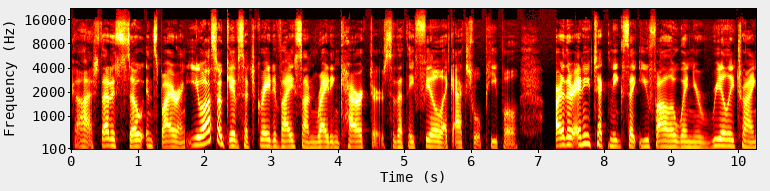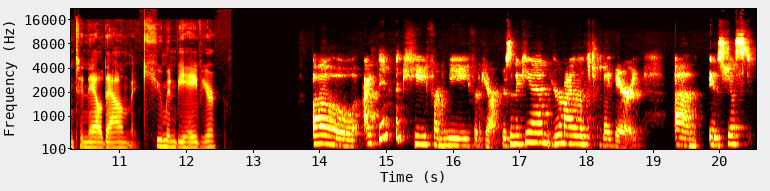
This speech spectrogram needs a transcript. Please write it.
Gosh, that is so inspiring. You also give such great advice on writing characters so that they feel like actual people. Are there any techniques that you follow when you're really trying to nail down like human behavior? Oh, I think the key for me for characters, and again, your mileage may vary, um, is just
